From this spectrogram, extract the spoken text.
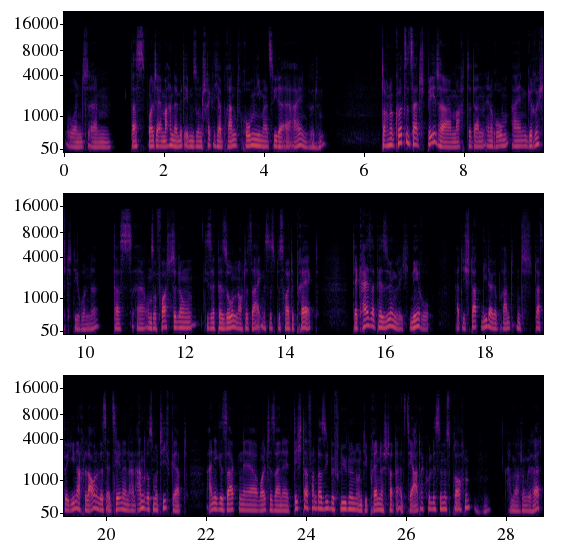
Und ähm, das wollte er machen, damit eben so ein schrecklicher Brand Rom niemals wieder ereilen würde. Mhm. Doch nur kurze Zeit später machte dann in Rom ein Gerücht die Runde, das äh, unsere Vorstellung dieser Person und auch des Ereignisses bis heute prägt. Der Kaiser persönlich, Nero, hat die Stadt niedergebrannt und dafür je nach Laune des Erzählenden ein anderes Motiv gehabt. Einige sagten, er wollte seine Dichterfantasie beflügeln und die brennende Stadt als Theaterkulisse missbrauchen. Haben wir schon gehört.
